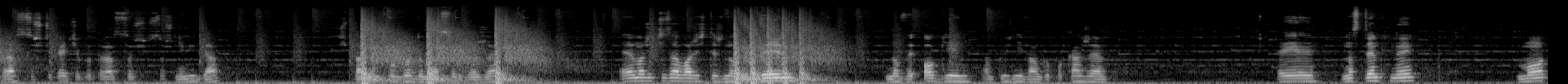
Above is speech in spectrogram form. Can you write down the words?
Teraz coś, czekajcie, bo teraz coś, coś nie miga. Śpaną pogodą na serwerze. E, możecie zauważyć też nowy dym, nowy ogień, tam później wam go pokażę. E, następny mod,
